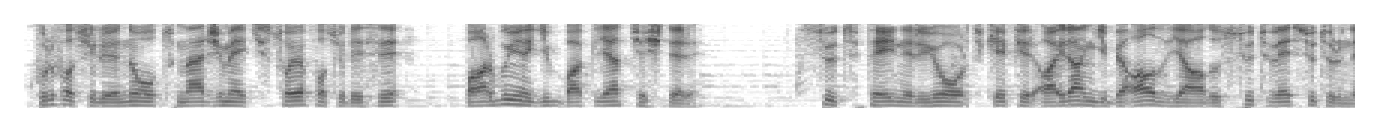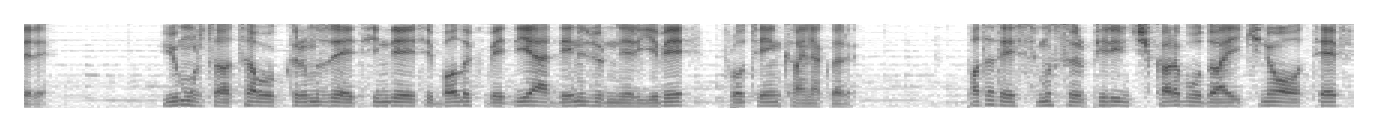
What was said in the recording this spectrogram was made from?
kuru fasulye, nohut, mercimek, soya fasulyesi, barbunya gibi bakliyat çeşitleri, süt, peynir, yoğurt, kefir, ayran gibi az yağlı süt ve süt ürünleri, yumurta, tavuk, kırmızı et, hindi eti, balık ve diğer deniz ürünleri gibi protein kaynakları, patates, mısır, pirinç, karabuğday, kinoa, tef,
